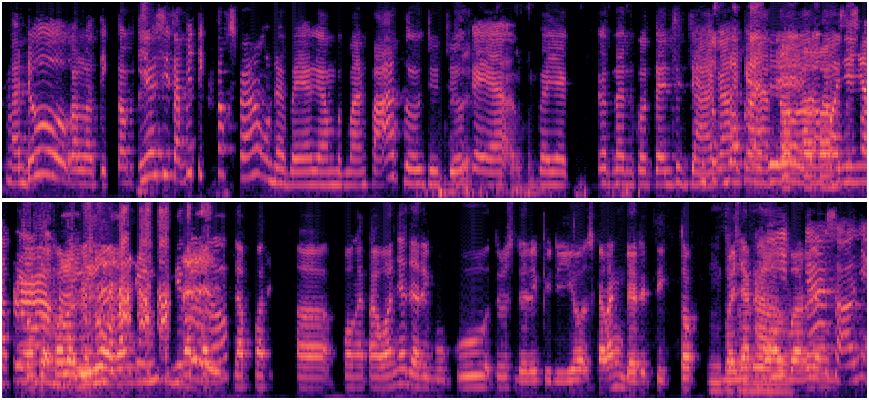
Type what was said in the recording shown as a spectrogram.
Aduh, kalau TikTok, iya sih, tapi TikTok sekarang udah banyak yang bermanfaat loh, jujur Betul, kayak betul, betul. banyak konten-konten sejarah Untuk kayak atau Kalau dulu orang gitu dapat loh. dapat eh, pengetahuannya dari buku, terus dari video, sekarang dari TikTok Hmm, banyak tutorial. hal baru. Iya, yang- soalnya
